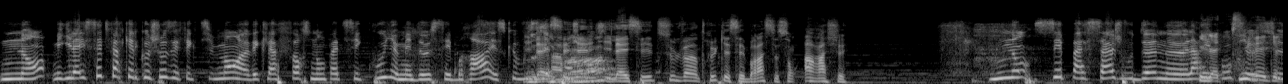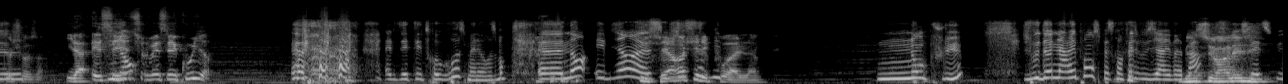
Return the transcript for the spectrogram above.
Non, mais il a essayé de faire quelque chose effectivement avec la force, non pas de ses couilles, mais de ses bras. Est-ce que vous Il a, essayé, il a essayé de soulever un truc et ses bras se sont arrachés. Non, c'est pas ça. Je vous donne euh, la Il a réponse. tiré euh, ce- quelque chose. Il a essayé Non. de soulever ses couilles. Elles étaient trop grosses, malheureusement. Euh, non, eh bien, euh, Il s'est arraché les poils. Non plus. Je vous donne la réponse parce qu'en fait, vous y arriverez Bien pas. sûr, allez-y. Parce que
